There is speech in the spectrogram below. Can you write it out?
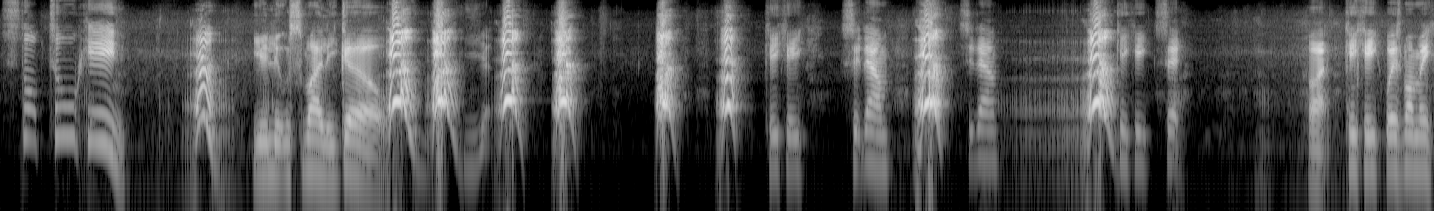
Stop talking. You little smiley girl. Kiki, sit down. Sit down. Kiki, sit. Right, Kiki, where's mummy?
